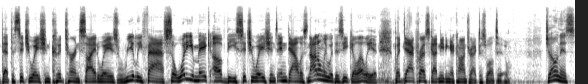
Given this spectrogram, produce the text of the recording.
that the situation could turn sideways really fast. So, what do you make of the situations in Dallas, not only with Ezekiel Elliott, but Dak Prescott needing a contract as well, too? Jonas,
